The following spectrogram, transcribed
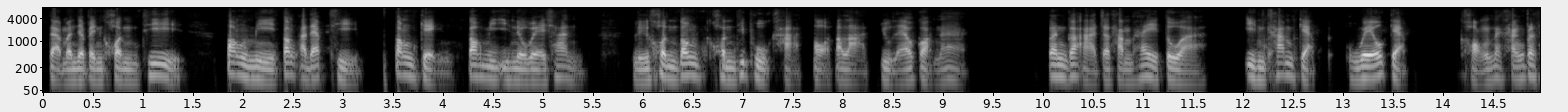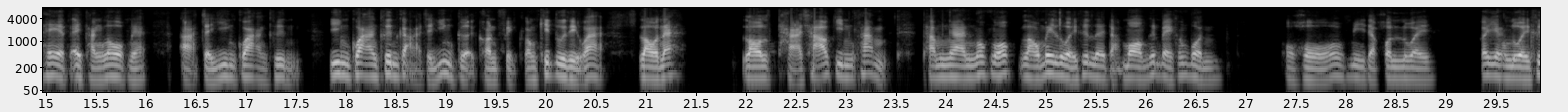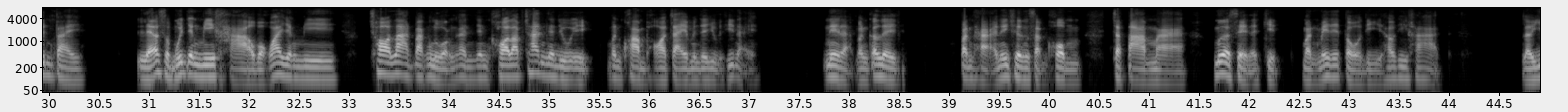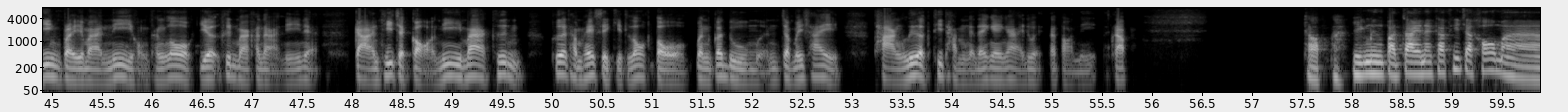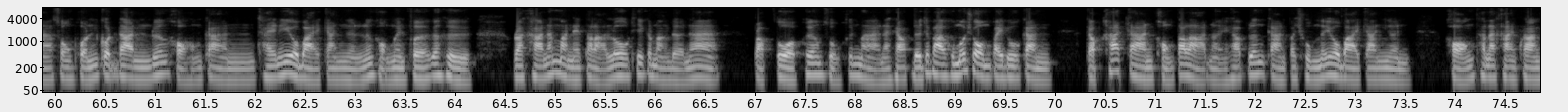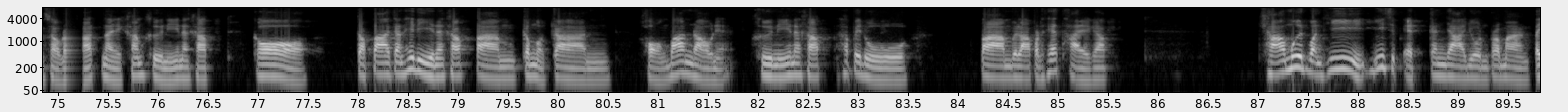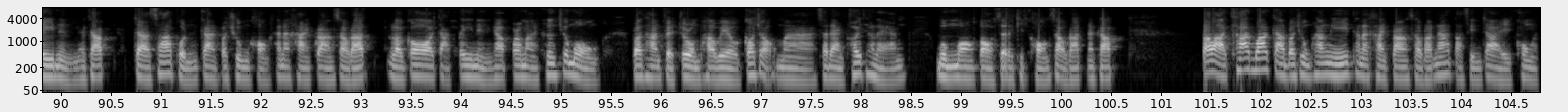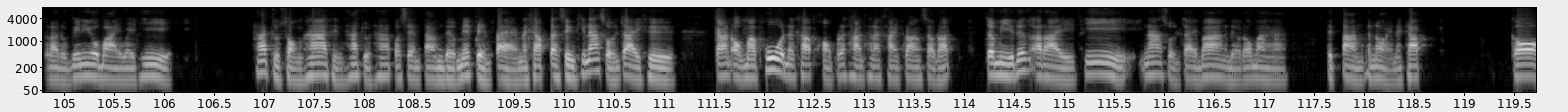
แต่มันจะเป็นคนที่ต้องมีต้อง adaptive ต้องเก่ง ต้องมี innovation หรือคนต้องคนที่ผูกขาดต่อตลาดอยู่แล้วก่อนหน้า มันก็อาจจะทำให้ตัว income gap wealth gap ของทั้งประเทศไอ้ทั้งโลกเนี้ยอาจจะยิ่งกว้างขึ้น ยิ่งกว้างขึ้นก็อาจจะยิ่งเกิดคอนฟ lict ลองคิดดูสิว่าเรานะ เราหาเช้ากินค่ำทำงานงกงกเราไม่รวยขึ้นเลยแต่มองขึ้นไปข้างบน โอ้โห มีแต่คนรวย ก็ยังรวยขึ้นไป แล้วสมมุติยังมีข่าวบอกว่ายังมีช่อลาดบางหลวงกันยังคอร์รัปชันกันอยู่อีก มันความพอใจมันจะอยู่ที่ไหน นี่แหละ มันก็เลย ปัญหาในเชิงสังคมจะตามมาเมื่อเศรษฐกิจมันไม่ได้โตดีเท่าที่คาด แล้วยิ่งปริมาณหนี้ของทั้งโลกเยอะขึ้นมาขนาดนี้เนี่ย การที่จะก่อหนี้มากขึ้น เพื่อทำให้เศรษฐกิจโลกโต มันก็ดูเหมือนจะไม่ใช่ทางเลือกที่ทำกันได้ง่าย ๆ ด้วยณตอนนี้นะครับครับอีกหนึ่งปัจจัยนะครับที่จะเข้ามาส่งผลกดดันเรื่องของการใช้นโยบายการเงินเรื่องของเงินเฟ้อก็คือ ราคาน้ำมันในตลาดโลกที่กำลังเดินหน้า รับตัวเพิ่มสูงขึ้นมานะครับ เดี๋ยวจะพาคุณผู้ชมไปดูกันกับคาดการณ์ของตลาดหน่อยครับ เรื่องการประชุมนโยบายการเงินของธนาคารกลางสหรัฐในค่ำคืนนี้นะครับ ก็จับตากันให้ดีนะครับ ตามกำหนดการของบ้านเราเนี่ยคืนนี้นะครับ ถ้าไปดูตามเวลาประเทศไทยครับ เช้ามืดวันที่ 21 กันยายนประมาณตีหนึ่งนะครับ จะทราบผลการประชุมของธนาคารกลางสหรัฐ แล้วก็จากตีหนึ่งครับประมาณครึ่งชั่วโมง ประธานเฟดเจอโรมพาเวลก็จะออกมาแสดงถ้อยแถลงมุมมองต่อเศรษฐกิจของสหรัฐนะครับ ตลาดคาดว่าการประชุมครั้งนี้ธนาคารกลางสหรัฐน่าตัดสินใจ คงอัตราดอกเบี้ยนโยบายไว้ที่ 5.25 ถึง 5.5%ตามเดิมไม่เปลี่ยนแปลงนะครับ แต่สิ่งที่น่าสนใจคือการออกมาพูดนะครับของประธานธนาคารกลางสหรัฐ จะมีเรื่องอะไรที่น่าสนใจบ้าง เดี๋ยวเรามาติดตามกันหน่อยนะครับ ก็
